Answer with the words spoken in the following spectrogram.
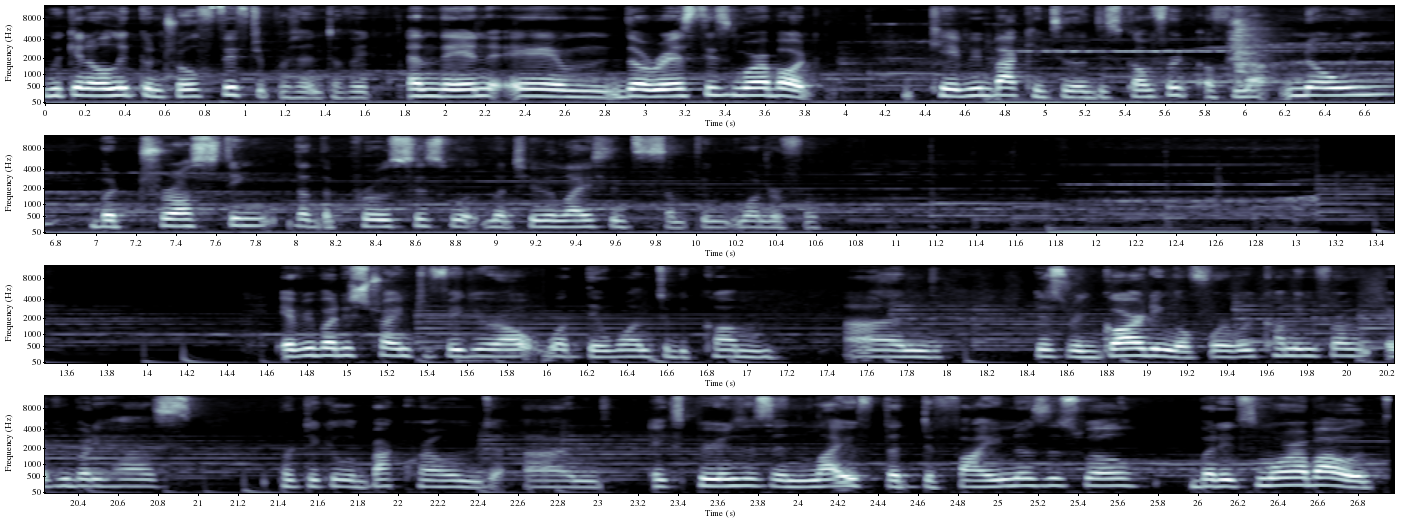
we can only control 50% of it. And then um, the rest is more about caving back into the discomfort of not knowing, but trusting that the process will materialize into something wonderful. Everybody's trying to figure out what they want to become, and disregarding of where we're coming from, everybody has particular background and experiences in life that define us as well. But it's more about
